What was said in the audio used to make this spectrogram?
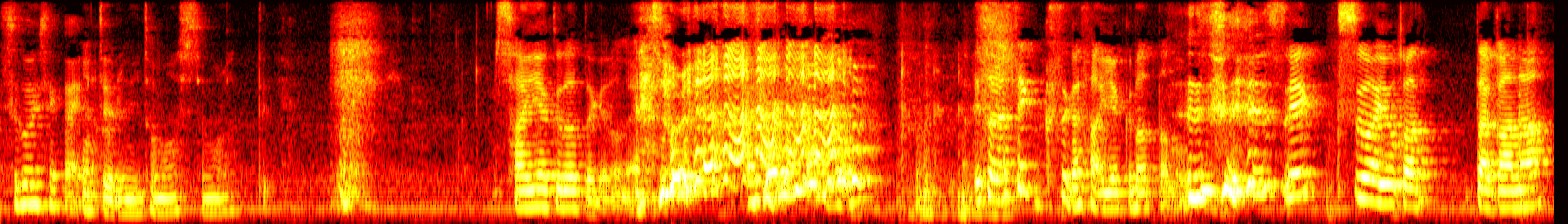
すごい世界だ。ホテルに泊まらせてもらって。最悪だったけどねそれ。えそれはセックスが最悪だったの？セックスは良かったかな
